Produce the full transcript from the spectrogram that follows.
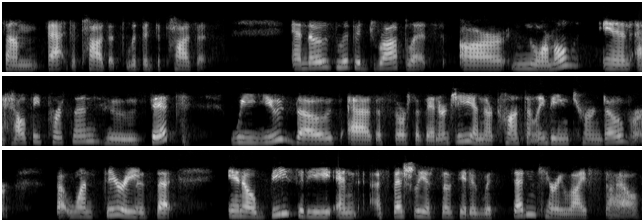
some fat deposits, lipid deposits. And those lipid droplets are normal in a healthy person who's fit. We use those as a source of energy and they're constantly being turned over. But one theory is that in obesity and especially associated with sedentary lifestyle,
